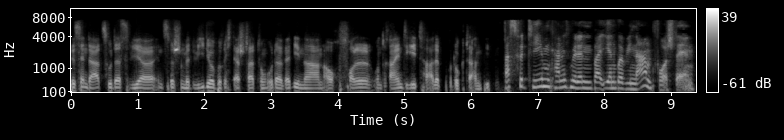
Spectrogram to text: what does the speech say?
bis hin dazu, dass wir inzwischen mit Videoberichterstattung oder Webinaren auch voll und rein digitale Produkte anbieten. Was für Themen kann ich mir denn bei Ihren Webinaren vorstellen?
